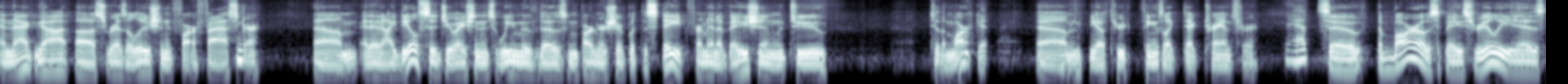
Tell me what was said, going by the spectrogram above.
and that got us resolution far faster. Um, and in ideal situations, we move those in partnership with the state from innovation to to the market, um, you know, through things like tech transfer. Yep. So the borrow space really is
